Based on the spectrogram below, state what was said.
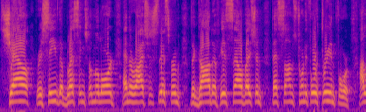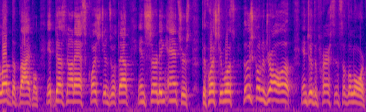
shall receive the blessings from the Lord and the righteousness from the God of his salvation. That's Psalms 24, 3 and 4. I love the Bible. It does not ask questions without inserting answers. The question was, who's going to draw up into the presence of the Lord?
